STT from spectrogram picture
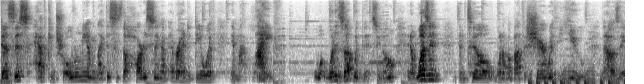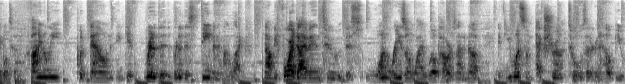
does this have control over me? I mean like this is the hardest thing I've ever had to deal with in my life. What, what is up with this, you know? And it wasn't until what I'm about to share with you that I was able to finally put down and get rid of the rid of this demon in my life. Now before I dive into this one reason why willpower is not enough, if you want some extra tools that are going to help you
